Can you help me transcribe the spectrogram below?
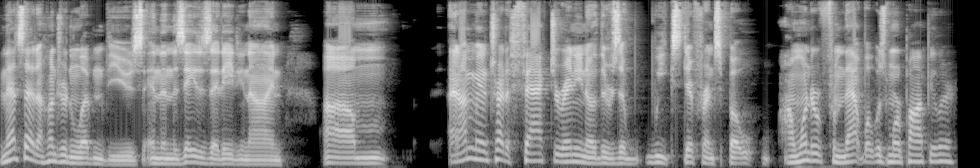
and that's at 111 views and then the Zeta's at 89. Um and I'm going to try to factor in, you know, there's a week's difference, but I wonder from that what was more popular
